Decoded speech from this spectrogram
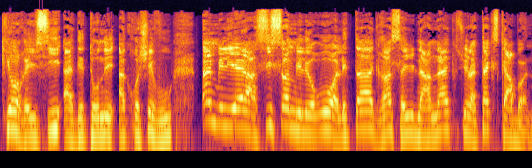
qui ont réussi à détourner, accrochez-vous, 1 milliard 600 000 euros à l'État grâce à une arnaque sur la taxe carbone.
